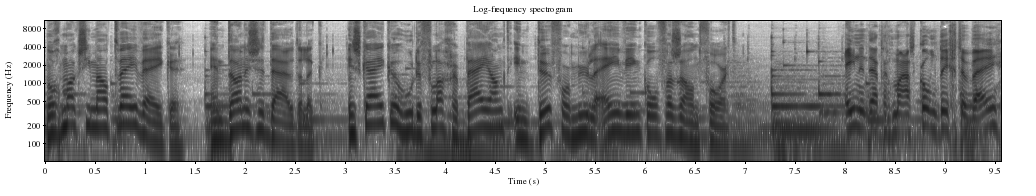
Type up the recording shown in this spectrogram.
Nog maximaal twee weken. En dan is het duidelijk. Eens kijken hoe de vlag erbij hangt in de Formule 1-winkel van Zandvoort. 31 maart komt dichterbij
